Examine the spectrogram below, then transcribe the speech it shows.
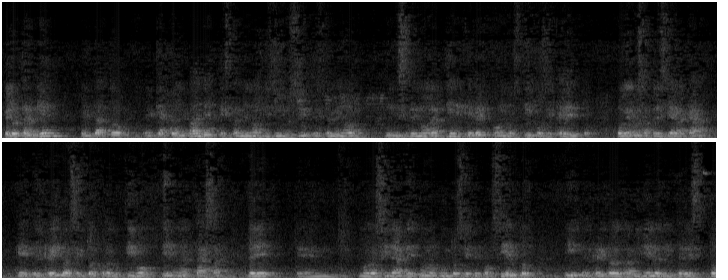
Pero también el dato eh, que acompaña esta menor disminución, este menor índice de mora, tiene que ver con los tipos de crédito. Podemos apreciar acá que el crédito al sector productivo tiene una tasa de em, morosidad de 1.7% y el crédito a la vivienda de interés 2.1%.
